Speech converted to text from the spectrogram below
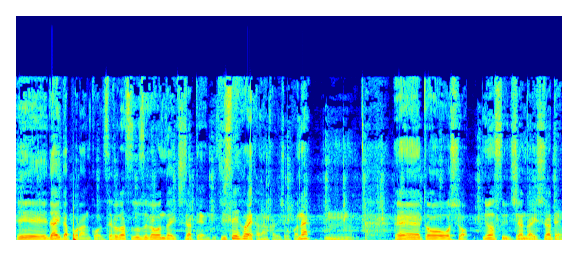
えー、代打ポランコ0打数0安打1打点。犠牲フライかなんかでしょうかね。うん。えーと、大城4打数1安打1打点。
